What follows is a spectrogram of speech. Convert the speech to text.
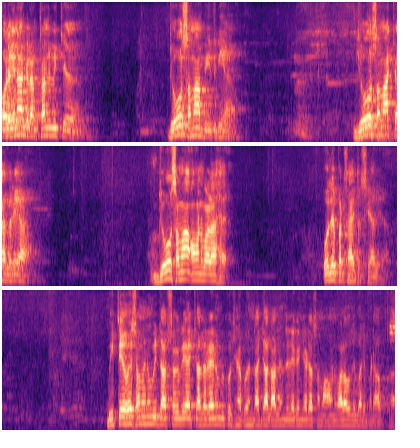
ਔਰ ਇਹਨਾਂ ਗ੍ਰੰਥਾਂ ਦੇ ਵਿੱਚ ਜੋ ਸਮਾਂ ਬੀਤ ਗਿਆ, ਜੋ ਸਮਾਂ ਚੱਲ ਰਿਹਾ, ਜੋ ਸਮਾਂ ਆਉਣ ਵਾਲਾ ਹੈ, ਉਹਦੇ ਪਰ ਸਾਹਿਤ ਦੱਸਿਆ ਗਿਆ। ਬੀਤੇ ਹੋਏ ਸਮੇਂ ਨੂੰ ਵੀ ਦੱਸ ਸਕਦੇ ਆ, ਚੱਲ ਰਹੇ ਨੂੰ ਵੀ ਕੁਛ ਨਾ ਕੋਈ ਅੰਦਾਜ਼ਾ ਲਾ ਲੈਂਦੇ, ਲੇਕਿਨ ਜਿਹੜਾ ਸਮਾਂ ਆਉਣ ਵਾਲਾ ਉਹਦੇ ਬਾਰੇ ਬੜਾ ਔਖਾ।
